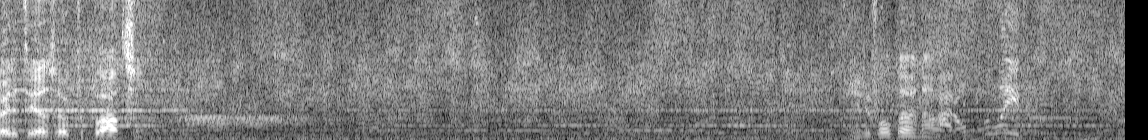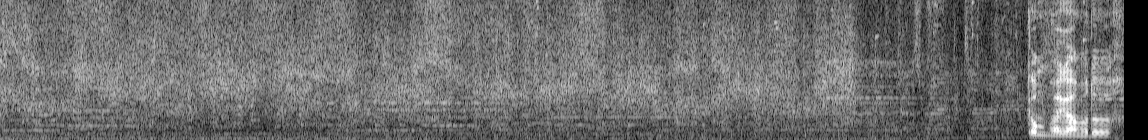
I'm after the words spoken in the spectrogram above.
Tweede TS ook te plaatsen. In ieder geval daarna. Kom, wij gaan maar door.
